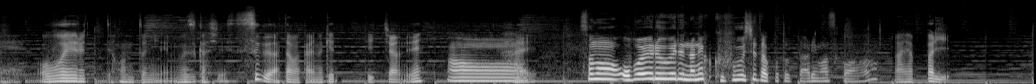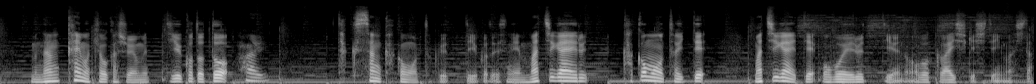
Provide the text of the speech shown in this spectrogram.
えー覚えるって本当にね難しい。ですすぐ頭から抜けていっちゃうんでね。はい。その覚える上で何か工夫してたことってありますか？あやっぱり何回も教科書を読むっていうこととはい。たくさん過去問を解くっていうことですね。間違える過去問を解いて間違えて覚えるっていうのを僕は意識していました。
